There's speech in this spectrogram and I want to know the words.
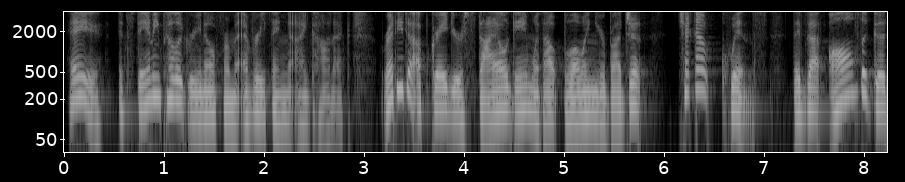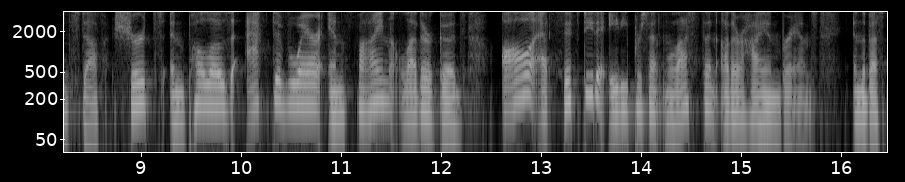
Hey, it's Danny Pellegrino from Everything Iconic. ¿Ready to upgrade your style game without blowing your budget? Check out Quince. They've got all the good stuff shirts and polos, activewear, and fine leather goods, all at 50 to 80% less than other high end brands. And the best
